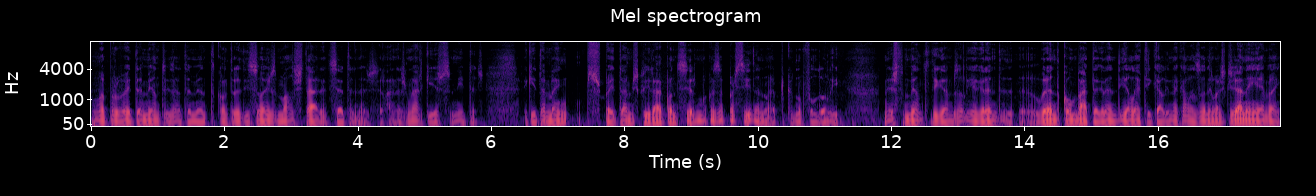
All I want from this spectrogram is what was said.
um aproveitamento exatamente de contradições, de mal-estar, etc., nas, lá, nas monarquias sunitas. Aqui também suspeitamos que irá acontecer uma coisa parecida, não é? Porque, no fundo, ali, neste momento, digamos, ali a grande, o grande combate, a grande dialética ali naquela zona, eu acho que já nem é bem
